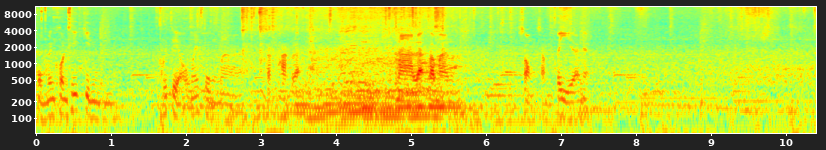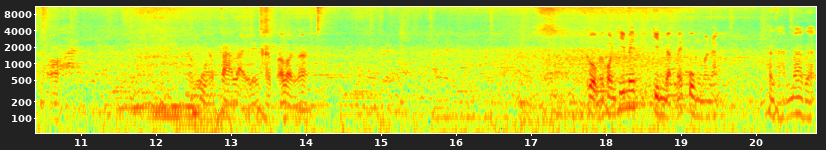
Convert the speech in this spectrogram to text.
ผมเป็นคนที่กินก๋วยเตี๋ยวไม่ปรุงมาสัก พักแล้วนานแล้วประมาณสองสามปีแล้วเนี่ยอ๋อน้ำหูน้ำตาไหลเลยครับ อร่อยมากคือผมเป็นคนที่ไม่กินแบบไม่ปรุงมานะนานมากแล้ว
